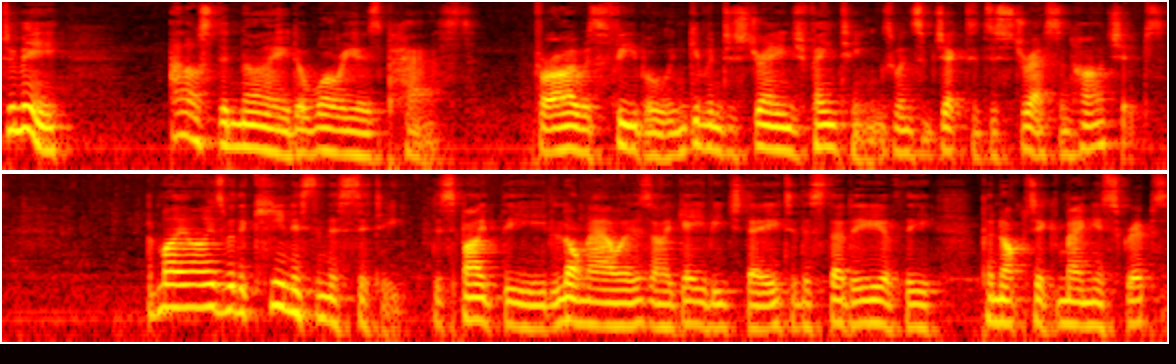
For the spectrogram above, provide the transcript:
To me, Alos denied a warrior's past, for I was feeble and given to strange faintings when subjected to stress and hardships. But my eyes were the keenest in the city, despite the long hours I gave each day to the study of the Pnakotic manuscripts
